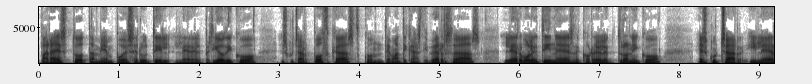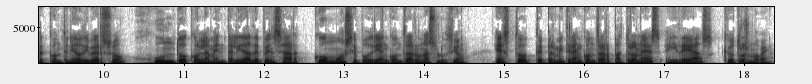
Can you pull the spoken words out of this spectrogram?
Para esto también puede ser útil leer el periódico, escuchar podcasts con temáticas diversas, leer boletines de correo electrónico, escuchar y leer contenido diverso junto con la mentalidad de pensar cómo se podría encontrar una solución. Esto te permitirá encontrar patrones e ideas que otros no ven.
